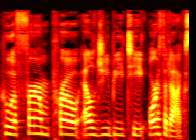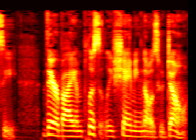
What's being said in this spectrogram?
who affirm pro LGBT orthodoxy, thereby implicitly shaming those who don't.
